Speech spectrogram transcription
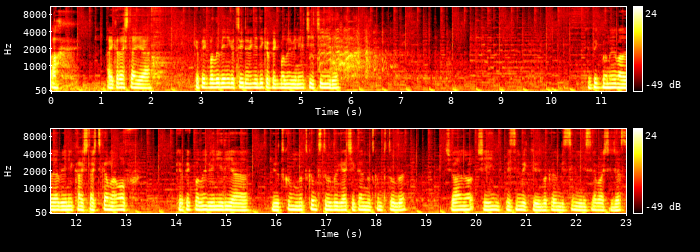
Ah. Arkadaşlar ya. Köpek balığı beni götürdü. Yedi köpek balığı beni. Çiğ çiğ yedi. Köpek balığı ya beni karşılaştık ama of. Köpek balığı beni yedi ya. Nutkum nutkum tutuldu. Gerçekten nutkum tutuldu. Şu an o şeyin bitmesini bekliyoruz. Bakalım bitsin yenisine başlayacağız.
